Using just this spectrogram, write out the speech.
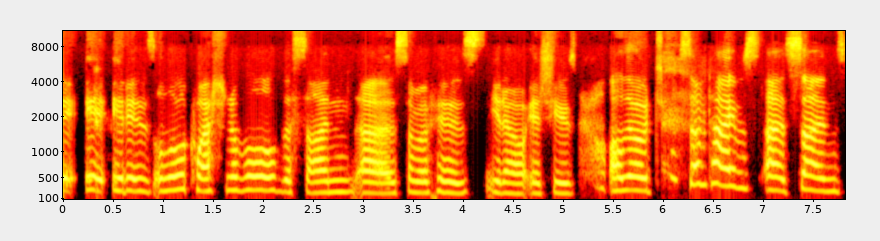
It, it, it is a little questionable. The son, uh, some of his, you know, issues. Although sometimes uh, sons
